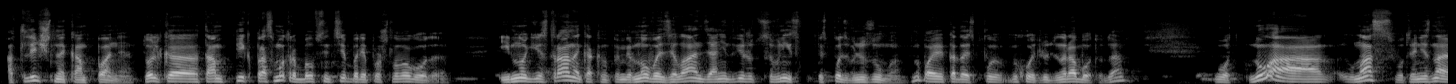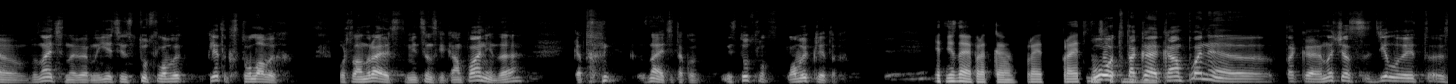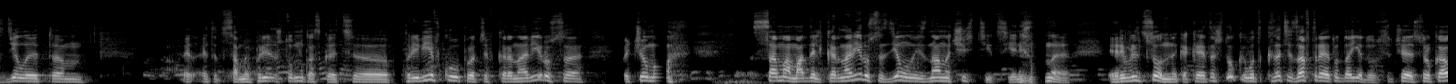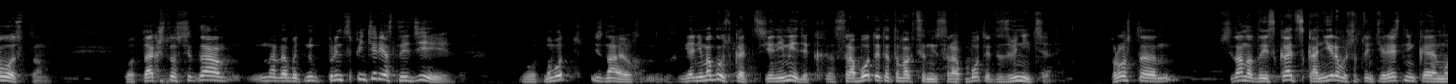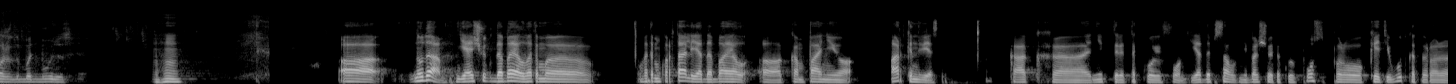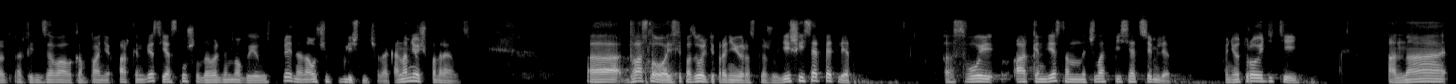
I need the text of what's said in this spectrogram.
Отличная компания. Только там пик просмотра был в сентябре прошлого года. И многие страны, как, например, Новая Зеландия, они движутся вниз по использованию Zoom. Ну, когда выходят люди на работу, да. Вот. Ну, а у нас, вот я не знаю, вы знаете, наверное, есть институт стволовых, клеток стволовых. Может, вам нравится медицинские компании, да? Который, знаете, такой институт стволовых клеток. Нет, не знаю про это. Про, про это вот такая компания, такая, она сейчас делает, сделает эм, э, этот самый, что, ну, как сказать, э, прививку против коронавируса. Причем сама модель коронавируса сделана из наночастиц. Я не знаю, революционная какая-то штука. Вот, кстати, завтра я туда еду, встречаюсь с руководством. Вот, так что всегда надо быть, ну, в принципе, интересные идеи. Вот, ну вот, не знаю, я не могу сказать, я не медик, сработает эта вакцина, не сработает, извините. Просто всегда надо искать, сканировать, что-то интересненькое, может быть, будет. Угу. А, ну да, я еще добавил в этом э, в этом квартале я добавил э, компанию ARK Invest как э, некоторый такой фонд. Я дописал небольшой такой пост про Кэти Вуд, которая организовала компанию ARK Invest. Я слушал довольно много ее выступлений, она очень публичный человек. Она мне очень понравилась. Э, два слова, если позволите, про нее расскажу. Ей 65 лет. Свой ARK Invest она начала в 57 лет. У нее трое детей. Она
